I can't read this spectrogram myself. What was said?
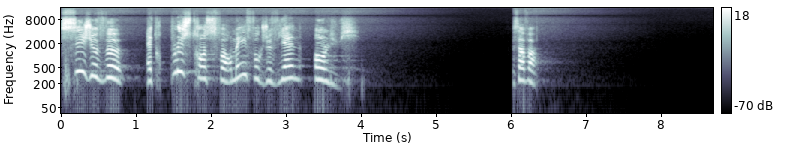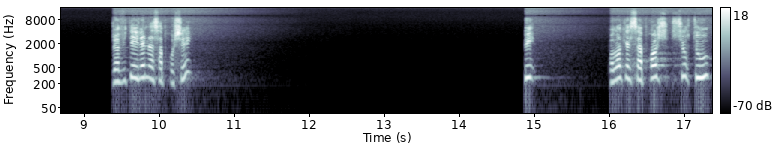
si je veux être plus transformé, il faut que je vienne en lui. Ça va. Je vais inviter Hélène à s'approcher. Puis, pendant qu'elle s'approche, surtout,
